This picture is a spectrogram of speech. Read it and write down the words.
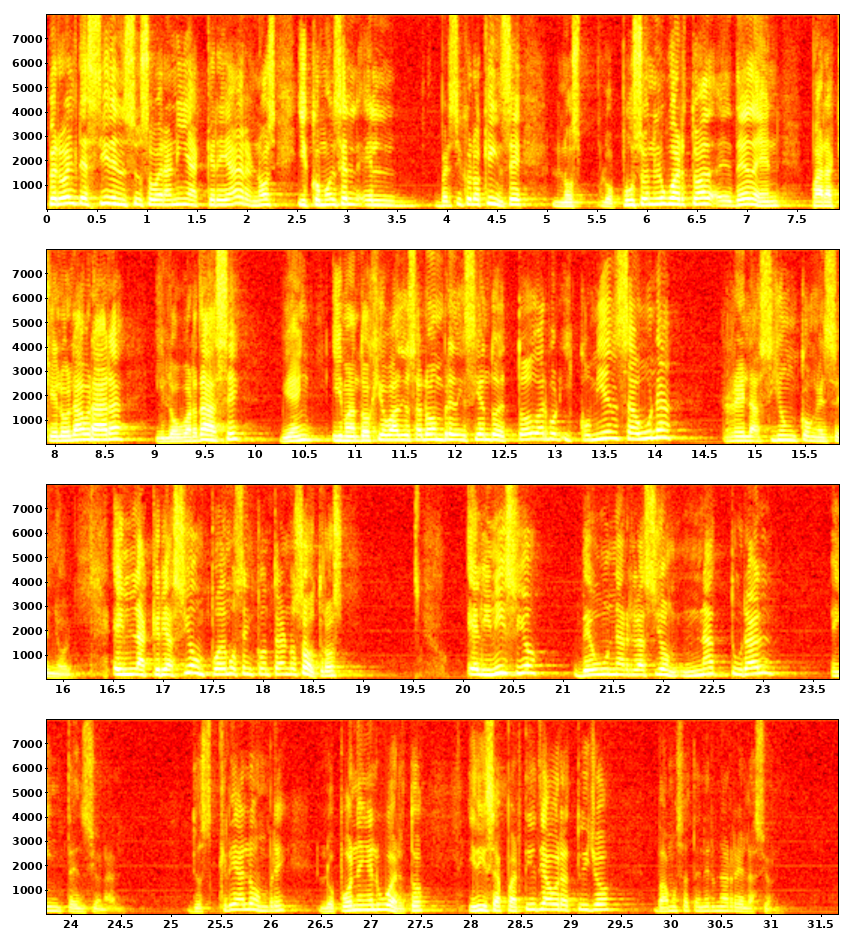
Pero Él decide en su soberanía crearnos y como es el, el versículo 15, nos lo puso en el huerto de Edén para que lo labrara y lo guardase Bien, y mandó Jehová Dios al hombre diciendo de todo árbol y comienza una relación con el Señor. En la creación podemos encontrar nosotros el inicio de una relación natural e intencional. Dios crea al hombre, lo pone en el huerto y dice, a partir de ahora tú y yo vamos a tener una relación.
